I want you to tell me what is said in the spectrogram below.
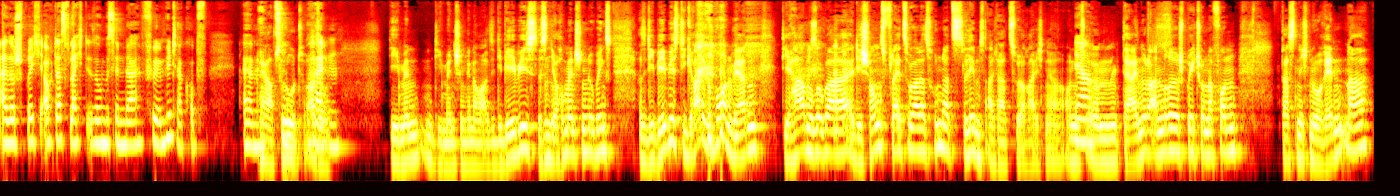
Also sprich auch das vielleicht so ein bisschen dafür im Hinterkopf. Ähm, ja, absolut. Also die, Men die Menschen, genau, also die Babys, das sind ja auch Menschen übrigens, also die Babys, die gerade geboren werden, die haben sogar die Chance, vielleicht sogar das hundertste Lebensalter zu erreichen. Ja. Und ja. Ähm, der eine oder andere spricht schon davon, dass nicht nur Rentner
